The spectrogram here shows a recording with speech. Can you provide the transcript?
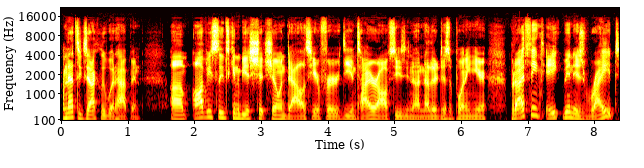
and that's exactly what happened um, obviously, it's going to be a shit show in Dallas here for the entire offseason, another disappointing year. But I think Aikman is right.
